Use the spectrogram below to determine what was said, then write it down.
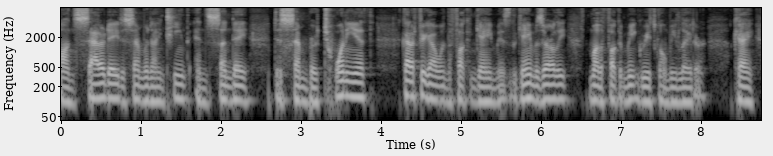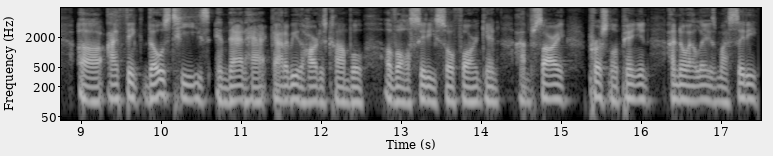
on Saturday, December 19th, and Sunday, December 20th. Got to figure out when the fucking game is. The game is early. The motherfucking meet and greet's gonna be later. Okay. Uh, I think those tees and that hat got to be the hardest combo of all cities so far. Again, I'm sorry, personal opinion. I know LA is my city,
